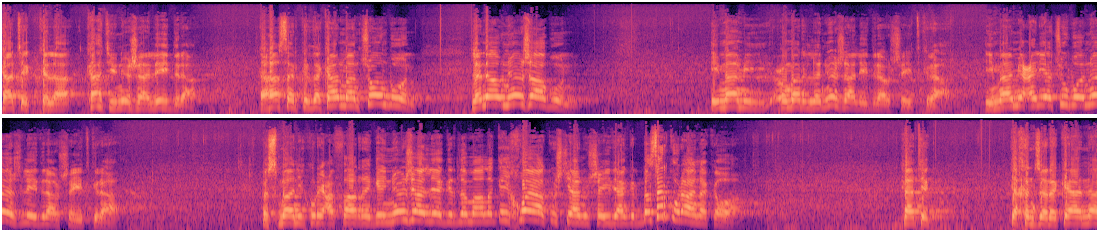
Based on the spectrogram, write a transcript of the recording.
کاتێک کە لە کاتی نوێژە لی درا ئەها سەرکردەکانمان چۆن بوون لە ناو نوێژا بوون ئیمامی عمەر لە نوێژە لی درا و شەید کرا ئیمامی عەلیە چوو بۆ نوێژ لێ دراو شەید کرا عسمانی کوڕی عفار ڕێگەی نوێژیان لێگرت لە ماڵەکەی خۆیان کوشتیان و شەیدیان کرد بەسەر قورآانەکەەوە کاتێک کە خنجەرەکەیان نا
